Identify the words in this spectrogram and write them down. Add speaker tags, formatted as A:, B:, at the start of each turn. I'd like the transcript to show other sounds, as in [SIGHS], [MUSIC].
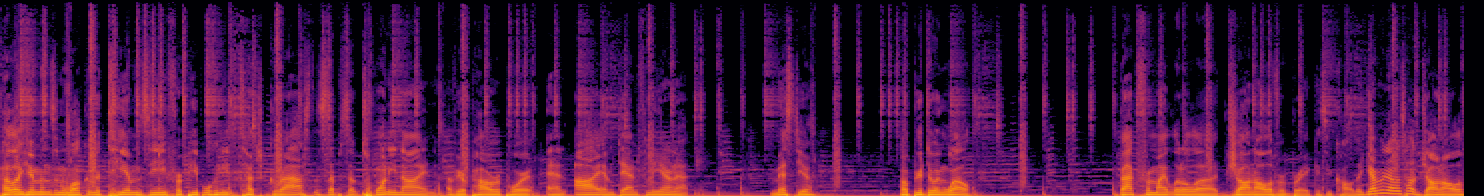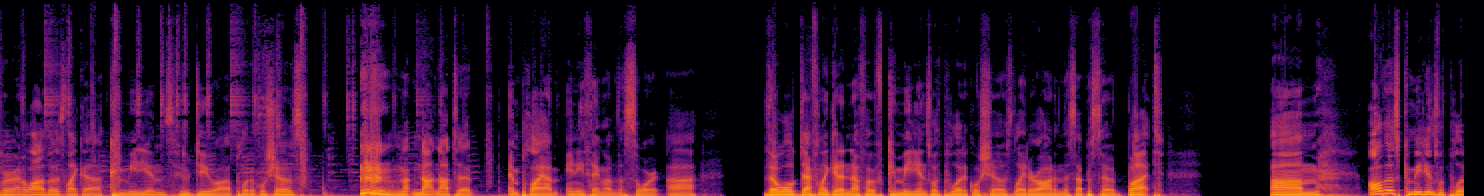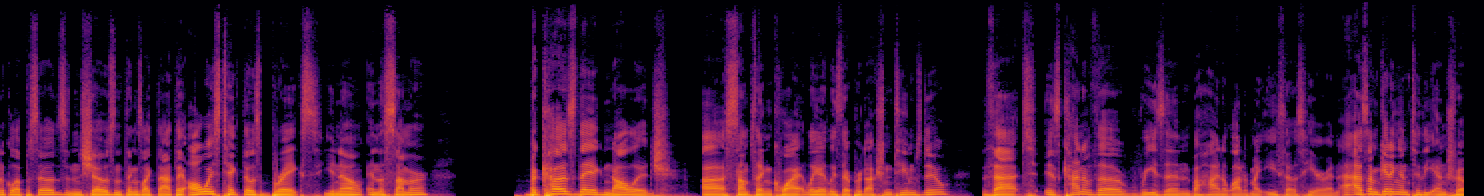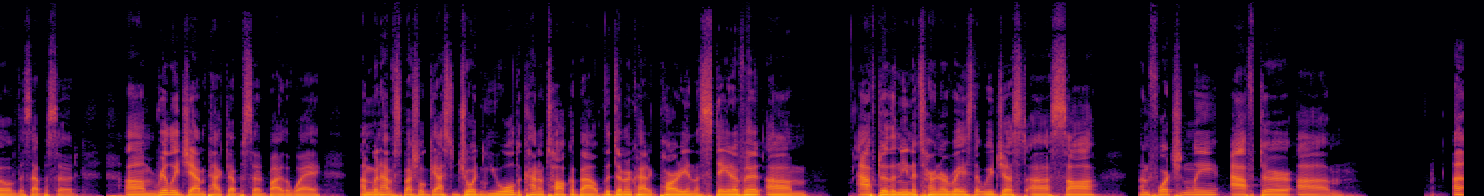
A: Hello, humans, and welcome to TMZ for people who need to touch grass. This is episode 29 of your Power Report, and I am Dan from the internet. Missed you. Hope you're doing well. Back from my little uh, John Oliver break, as you called it. You ever notice how John Oliver and a lot of those like uh, comedians who do uh, political shows, [CLEARS THROAT] not, not not to imply I'm anything of the sort, uh, though we'll definitely get enough of comedians with political shows later on in this episode, but um all those comedians with political episodes and shows and things like that, they always take those breaks, you know, in the summer because they acknowledge uh, something quietly, at least their production teams do, that is kind of the reason behind a lot of my ethos here. And as I'm getting into the intro of this episode, um, really jam packed episode, by the way, I'm going to have a special guest, Jordan Uhl, to kind of talk about the Democratic Party and the state of it um, after the Nina Turner race that we just uh, saw, unfortunately, after. Um,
